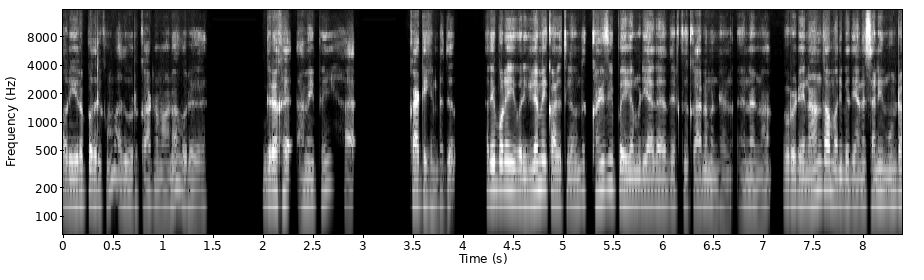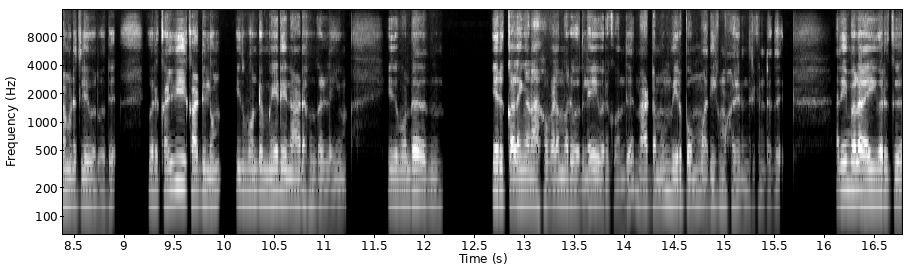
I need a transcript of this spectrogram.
அவர் இறப்பதற்கும் அது ஒரு காரணமான ஒரு கிரக அமைப்பை காட்டுகின்றது. அதேபோல இவர் இளமை காலத்தில் வந்து கல்வி பயில முடியாததற்கு காரணம் என்ன இவருடைய நான்காம் அதிபதியான சனி மூன்றாம் இடத்திலே வருவது இவர் கல்வியை காட்டிலும் இது போன்ற மேடை நாடகங்களையும் இது போன்ற வேறு கலைஞனாக வளம் வருவதிலே இவருக்கு வந்து நாட்டமும் விருப்பமும் அதிகமாக இருந்திருக்கின்றது. அதே போல் இவருக்கு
